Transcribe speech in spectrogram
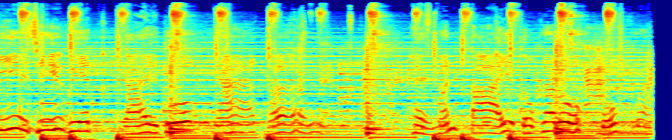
มีชีวิตกายทุกข์ยากเลยให้มันตายตกนรกบกใหม่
